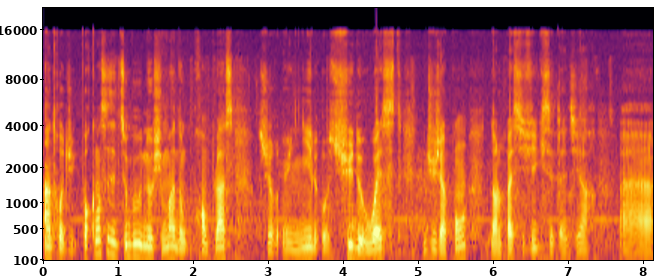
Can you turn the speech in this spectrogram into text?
introduits. Pour commencer, Zetsubu Noshima donc prend place sur une île au sud-ouest du Japon, dans le Pacifique, c'est-à-dire euh,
